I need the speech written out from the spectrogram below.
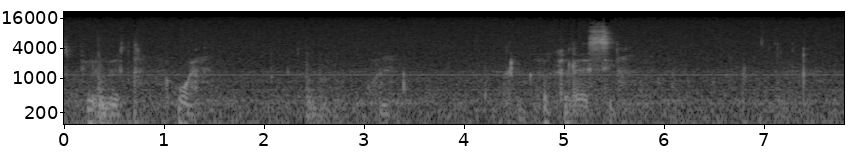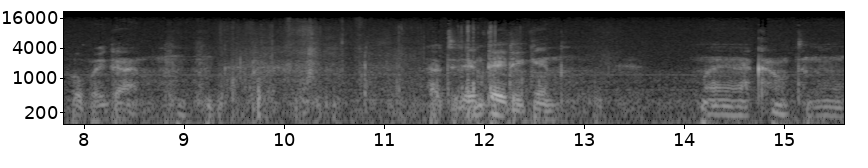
Spirit one. One. Okay, let's see. Oh my God. I have to enter it again. My account name.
